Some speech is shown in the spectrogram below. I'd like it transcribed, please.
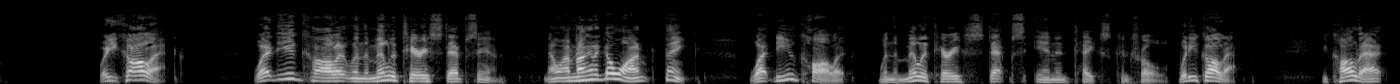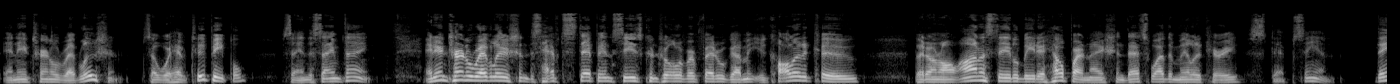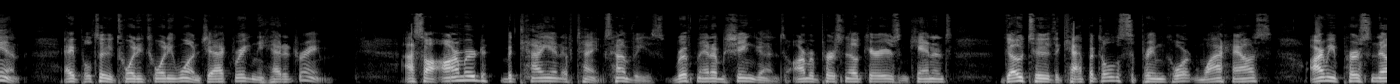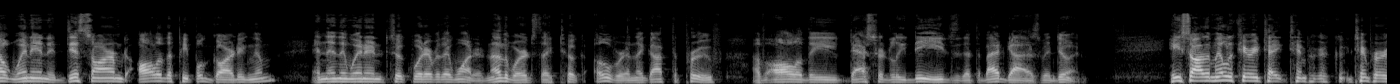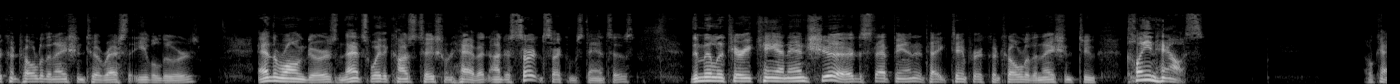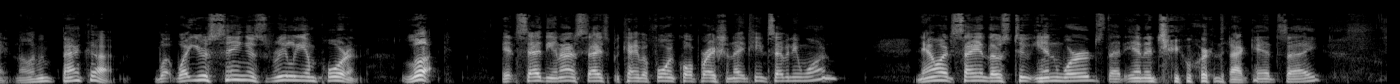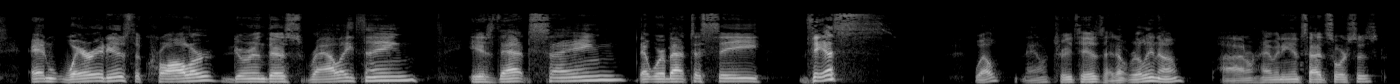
What do you call that? What do you call it when the military steps in? Now, I'm not going to go on. Think. What do you call it when the military steps in and takes control? What do you call that? You call that an internal revolution. So we have two people saying the same thing. An internal revolution to have to step in, seize control of our federal government. You call it a coup, but in all honesty, it'll be to help our nation. That's why the military steps in. Then, April 2, 2021, Jack Rigney had a dream. I saw armored battalion of tanks, Humvees, roof-mounted machine guns, armored personnel carriers, and cannons go to the Capitol, the Supreme Court, and White House Army personnel went in and disarmed all of the people guarding them, and then they went in and took whatever they wanted. In other words, they took over and they got the proof of all of the dastardly deeds that the bad guy has been doing. He saw the military take temporary control of the nation to arrest the evildoers and the wrongdoers, and that's the way the Constitution would have it. Under certain circumstances, the military can and should step in and take temporary control of the nation to clean house. Okay, now let me back up. What, what you're seeing is really important. Look, it said the United States became a foreign corporation in 1871. Now it's saying those two N words, that N and G word that I can't say. And where it is, the crawler during this rally thing, is that saying that we're about to see this? Well, now truth is, I don't really know. I don't have any inside sources.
